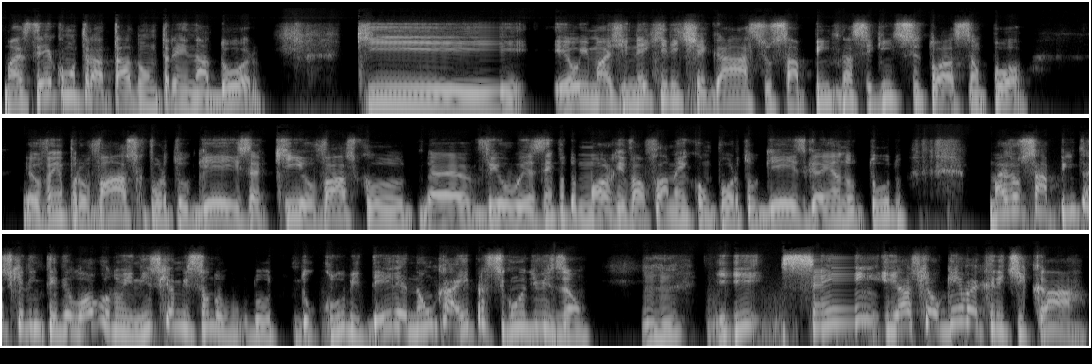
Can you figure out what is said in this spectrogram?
mas tenha contratado um treinador que eu imaginei que ele chegasse, o Sapinto, na seguinte situação: pô, eu venho para o Vasco português aqui, o Vasco é, viu o exemplo do maior rival Flamengo com o português, ganhando tudo. Mas o Sapinto, acho que ele entendeu logo no início que a missão do, do, do clube dele é não cair para a segunda divisão. Uhum. E sem. E acho que alguém vai criticar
